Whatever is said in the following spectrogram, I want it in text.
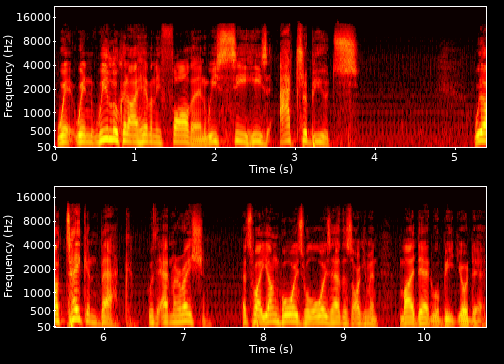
when, when we look at our Heavenly Father and we see His attributes, we are taken back with admiration. That's why young boys will always have this argument my dad will beat your dad.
